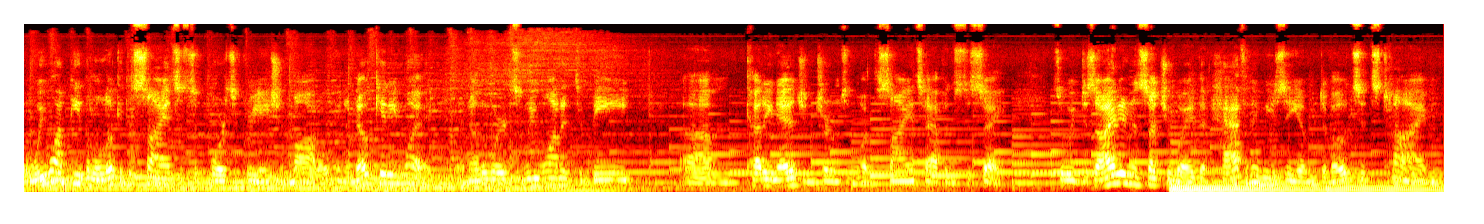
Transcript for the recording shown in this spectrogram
But we want people to look at the science that supports the creation model in a no kidding way. In other words, we want it to be um, cutting edge in terms of what the science happens to say. So we've designed it in such a way that half of the museum devotes its time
